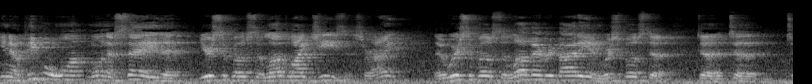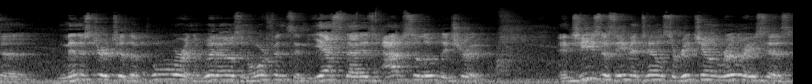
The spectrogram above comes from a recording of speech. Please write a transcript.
you know, people want, want to say that you're supposed to love like Jesus, right? That we're supposed to love everybody and we're supposed to, to, to, to minister to the poor and the widows and orphans. And yes, that is absolutely true. And Jesus even tells the rich young ruler, he says,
